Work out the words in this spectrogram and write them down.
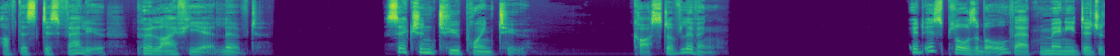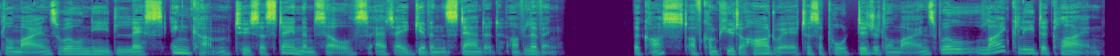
of this disvalue per life year lived. Section 2.2 Cost of Living It is plausible that many digital minds will need less income to sustain themselves at a given standard of living. The cost of computer hardware to support digital minds will likely decline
